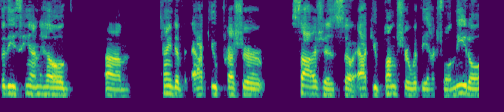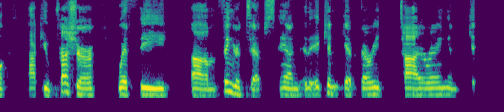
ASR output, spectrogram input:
for these handheld um, kind of acupressure massages so acupuncture with the actual needle acupressure with the um, fingertips and it, can get very tiring and get,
